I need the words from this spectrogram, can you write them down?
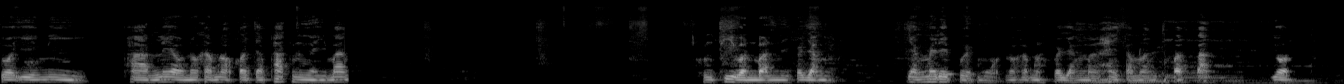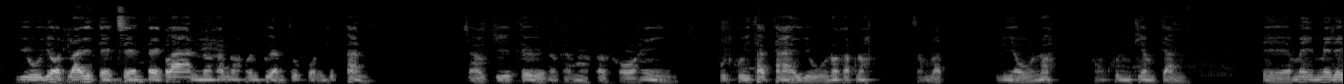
ตัวเองนี่ผ่านแล้วนะครับเนาะก็จะพักเหนื่อยมาก คุณพี่วันวันๆนี่ก็ยัง ยังไม่ได้เปิดโหมดนะครับเนาะก็ยังมาให้กำลังปักปักยอดวิวยอดไลค์แตกแสนแตกล้านนะครับเนาะเพื่อนๆทุกคนทุกท่าน ชาวกีเตอร์นะครับเนาะก็ขอให้พูดคุยทักทายอยู่นะครับเนาะสำหรับเลียวเนาะของคุณเทียมจันทร์แต่ไม่ไม่ได้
